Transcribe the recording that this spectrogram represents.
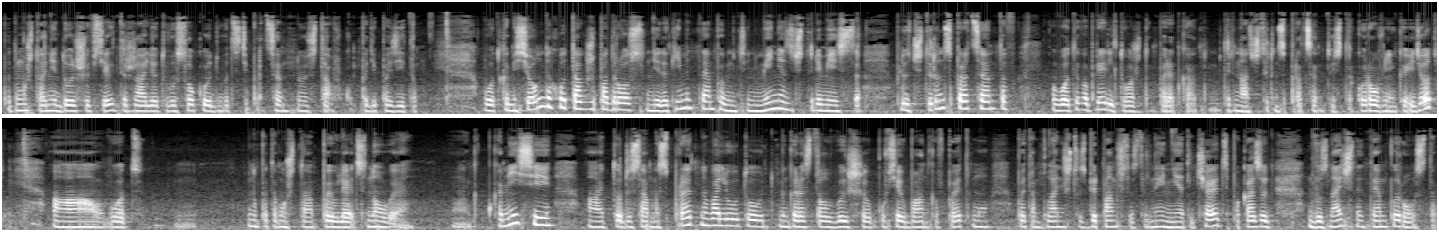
потому что они дольше всех держали эту высокую 20% ставку по депозитам. Вот, комиссионный доход также подрос не такими темпами, но тем не менее за 4 месяца плюс 14%. Вот, и в апреле тоже там, порядка 13-14%, то есть такой ровненько идет. А, вот, ну, потому что появляются новые а, комиссии, а, тот же самый спред на валюту мега стал выше у всех банков, поэтому в этом плане, что Сбербанк, что остальные не отличаются, показывают двузначные темпы роста.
